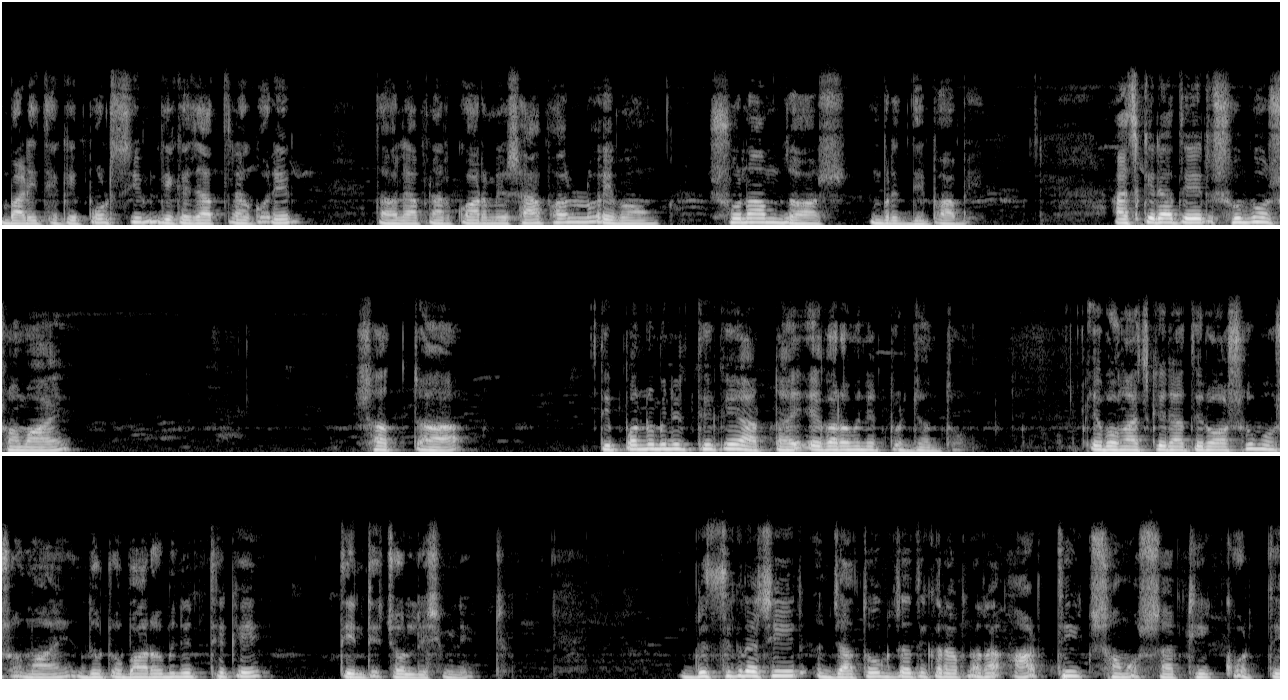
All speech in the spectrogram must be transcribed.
বাড়ি থেকে পশ্চিম দিকে যাত্রা করেন, তাহলে আপনার কর্মে সাফল্য এবং সুনাম যশ বৃদ্ধি পাবে। আজকে রাতের শুভ সময় সাতটা তিপ্পান্ন মিনিট থেকে আটটা এগারো মিনিট পর্যন্ত এবং আজকে রাতের অশুভ সময় দুটো বারো মিনিট থেকে তিনটে চল্লিশ মিনিট। বৃশ্চিক রাশির জাতক জাতিকারা আপনারা আর্থিক সমস্যা ঠিক করতে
